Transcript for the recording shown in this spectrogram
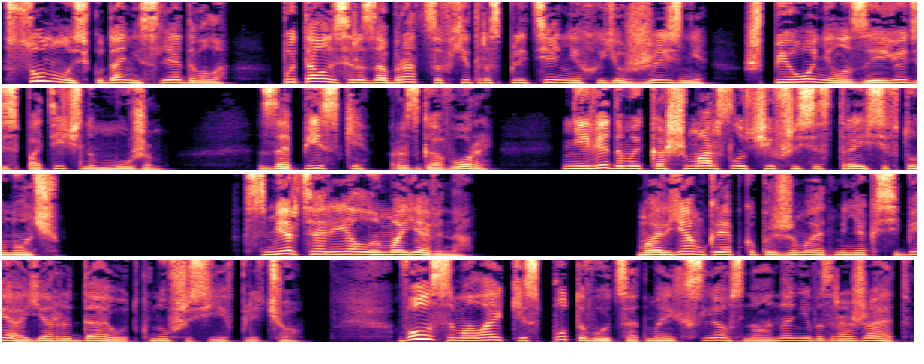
Сунулась куда не следовало, пыталась разобраться в хитросплетениях ее жизни, шпионила за ее деспотичным мужем. Записки, разговоры — Неведомый кошмар, случившийся с Трейси в ту ночь. Смерть Ариэллы — моя вина. Марьям крепко прижимает меня к себе, а я рыдаю, уткнувшись ей в плечо. Волосы Малайки спутываются от моих слез, но она не возражает.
